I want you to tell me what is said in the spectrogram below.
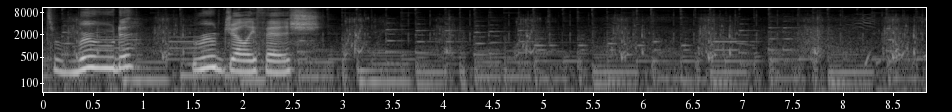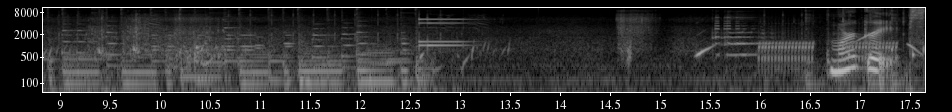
It's rude. Rude jellyfish. More grapes.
